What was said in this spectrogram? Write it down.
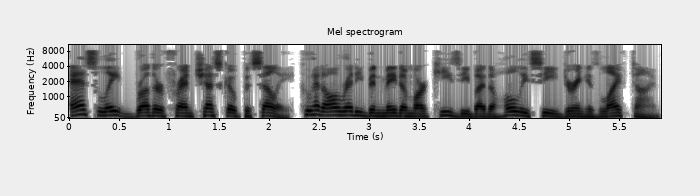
S. late brother Francesco Pacelli, who had already been made a Marchese by the Holy See during his lifetime.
